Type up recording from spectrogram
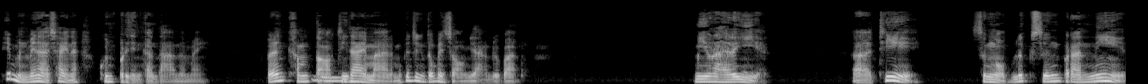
เฮ้ยมันไม่น่าใช่นะ คุณเปลี่ยนคำถามทำไม เพราะฉะนั้นคำตอบที่ได้มาเนี่ยมันก็จึงต้องเป็นสองอย่างด้วยว่ามีรายละเอียดอ่าที่สงบลึกซึ้งประณีต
